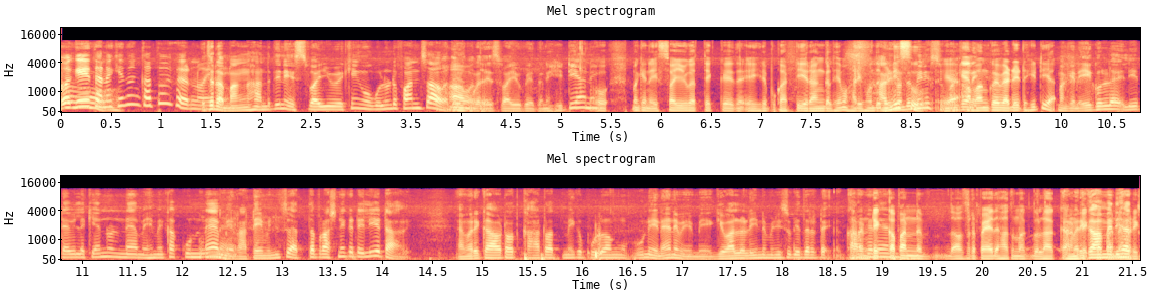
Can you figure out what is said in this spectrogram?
වගේ තැනකිදන් කතා කරනවා. එතට මං අහන්න තියෙන SYU එකෙන්? මොකද SYU එක එතන හිටියානේ. මගෙන එස්වයුගත් එක් හිටපු කට්ටිය රංගල හෙම හරි හොඳ අවංකව වැඩට හිටිය. මගෙන ඒගොල්ල එලියට ඇවිල්ලා කියන්න නෑ මෙහෙම එකක් උන්නේ නෑ. මේ රටේ මිනිස්සු ඇත්ත ප්‍රශ්නයකට එලියට ආවේ ඇමරිකාවටත් කාටවත් මේක පුළුවන් උනේ නෑනේ මේ මේ ගෙවල් වල ඉන්න මිනිස්සු ගෙදරට කරන්ට එක් කපන්න දවසර පැද හතුනක් දොලක් ඇමරිකාව මැදිහත්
